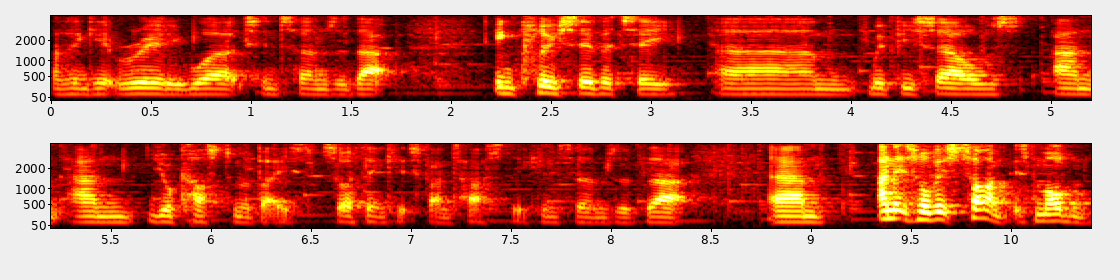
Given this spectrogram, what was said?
I think it really works in terms of that inclusivity um, with yourselves and, and your customer base. So I think it's fantastic in terms of that. Um, and it's of its time. It's modern.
